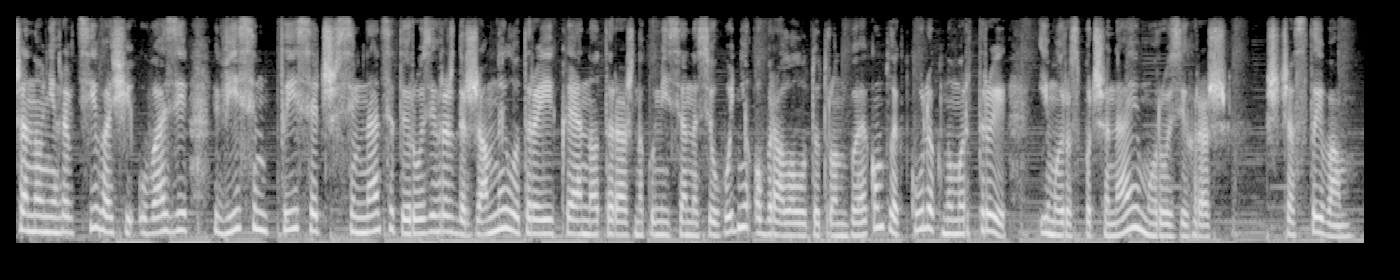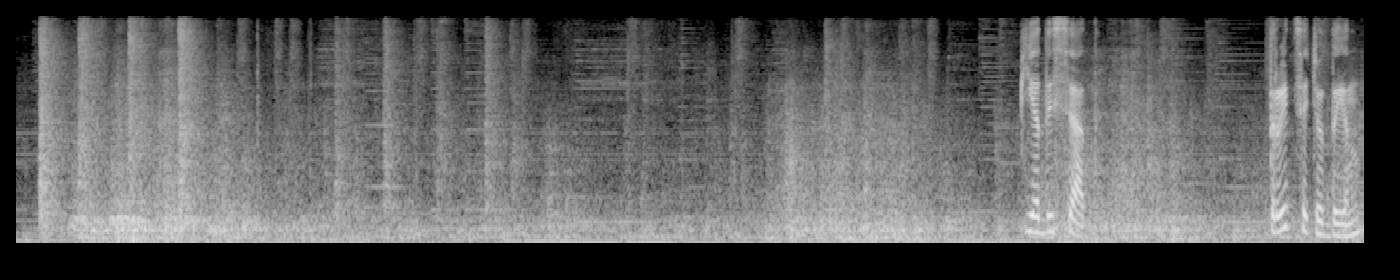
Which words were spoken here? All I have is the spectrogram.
Шановні гравці, вашій увазі 8017 розіграш державної лотереї Кено. Тиражна комісія на сьогодні обрала лототрон Б комплект кульок номер 3 І ми розпочинаємо розіграш. Щасти вам! П'ятдесят, тридцять один,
